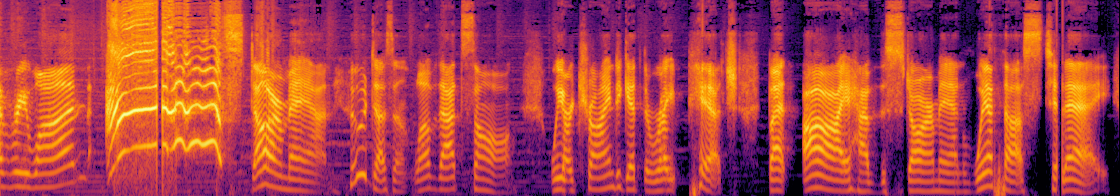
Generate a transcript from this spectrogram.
everyone. Ah! Starman. Who doesn't love that song? We are trying to get the right pitch, but I have the Starman with us today.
